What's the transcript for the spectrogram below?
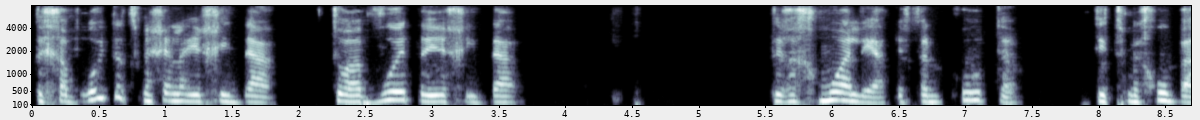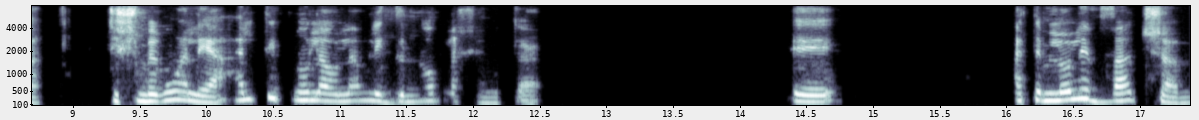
תחברו את עצמכם ליחידה, תאהבו את היחידה, תרחמו עליה, תפנקו אותה, תתמכו בה, תשמרו עליה, אל תיתנו לעולם לגנוב לכם אותה. אה, אתם לא לבד שם.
